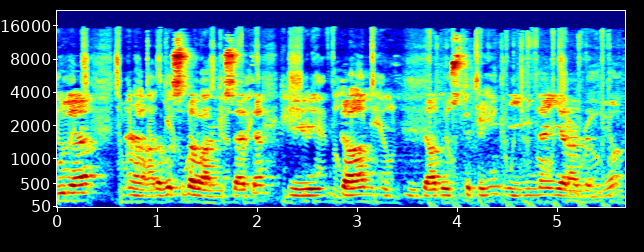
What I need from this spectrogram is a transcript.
Bu da ha, arabası da varmış zaten. Ee, dağın, daha doğrusu tepenin eğiminden yararlanıyor.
